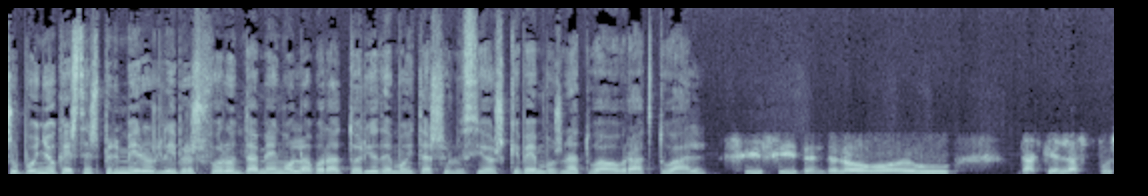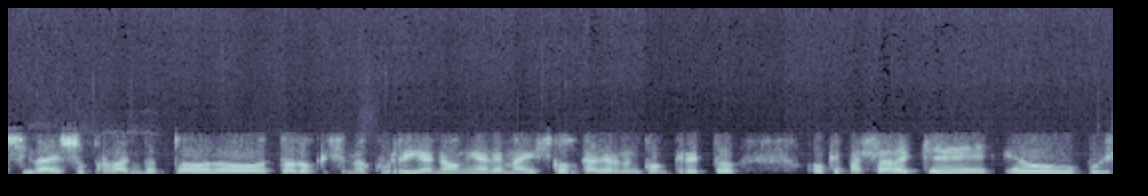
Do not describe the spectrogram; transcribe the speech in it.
Supoño que estes primeiros libros foron tamén o laboratorio de moitas solucións que vemos na túa obra actual? Sí, sí, dende logo, eu daquelas pois iba eso, probando todo, todo que se me ocurría, non? E ademais, con caderno en concreto, o que pasaba é que eu, pois,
